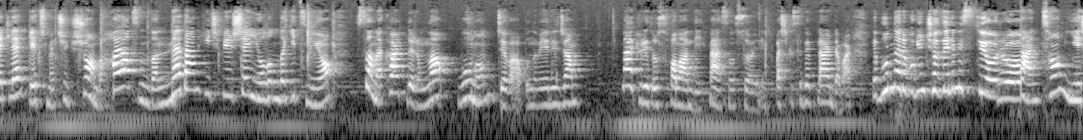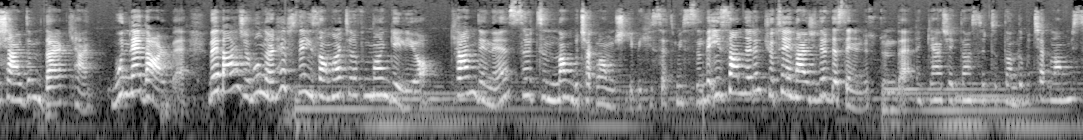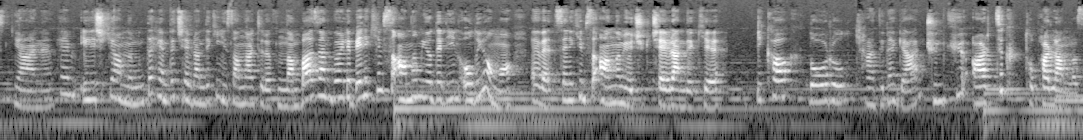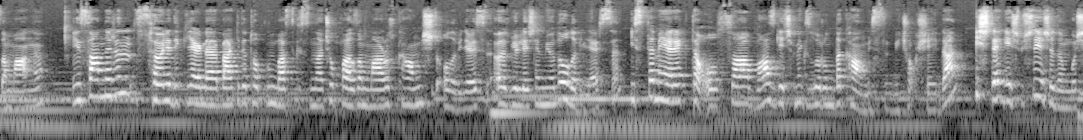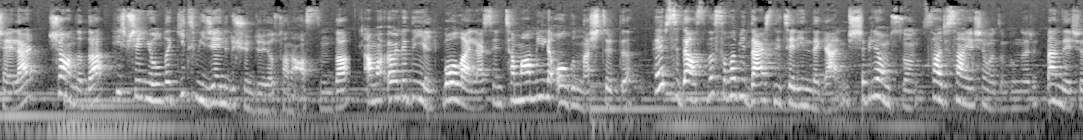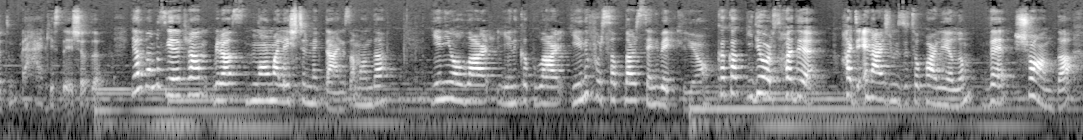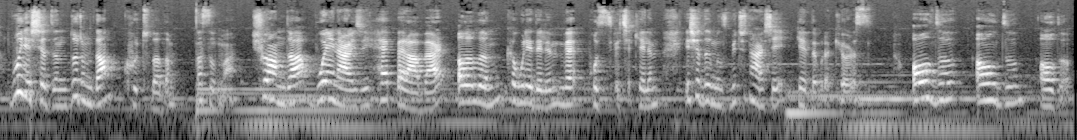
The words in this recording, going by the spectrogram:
Bekle, geçme. Çünkü şu anda hayatında neden hiçbir şey yolunda gitmiyor? Sana kartlarımla bunun cevabını vereceğim. Merkür Retrosu falan değil, ben sana söyleyeyim. Başka sebepler de var. Ve bunları bugün çözelim istiyorum. Sen tam yeşerdim derken bu ne darbe? Ve bence bunların hepsi de insanlar tarafından geliyor. Kendini sırtından bıçaklanmış gibi hissetmişsin. Ve insanların kötü enerjileri de senin üstünde. Gerçekten sırtından da bıçaklanmışsın yani. Hem ilişki anlamında hem de çevrendeki insanlar tarafından. Bazen böyle beni kimse anlamıyor dediğin oluyor mu? Evet seni kimse anlamıyor çünkü çevrendeki. Bir kalk, doğrul, kendine gel. Çünkü artık toparlanma zamanı. İnsanların söylediklerine, belki de toplum baskısına çok fazla maruz kalmış da olabilirsin. Özgürleşemiyor da olabilirsin. İstemeyerek de olsa vazgeçmek zorunda kalmışsın birçok şeyden. İşte geçmişte yaşadığın bu şeyler şu anda da hiçbir şeyin yolunda gitmeyeceğini düşündürüyor sana aslında. Ama öyle değil. Bu olaylar seni tamamıyla olgunlaştırdı. Hepsi de aslında sana bir ders niteliğinde gelmiş. Biliyor musun? Sadece sen yaşamadın bunları. Ben de yaşadım ve herkes de yaşadı. Yapmamız gereken biraz normalleştirmek de aynı zamanda. Yeni yollar, yeni kapılar, yeni fırsatlar seni bekliyor. Kakak gidiyoruz hadi. Hadi enerjimizi toparlayalım ve şu anda bu yaşadığın durumdan kurtulalım. Nasıl mı? Şu anda bu enerjiyi hep beraber alalım, kabul edelim ve pozitife çekelim. Yaşadığımız bütün her şeyi geride bırakıyoruz. Oldu, oldu, oldu.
